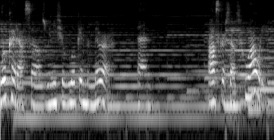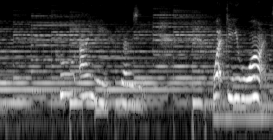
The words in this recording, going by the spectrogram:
look at ourselves, we need to look in the mirror and ask ourselves, who are we? Who are you, Rosie? What do you want?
